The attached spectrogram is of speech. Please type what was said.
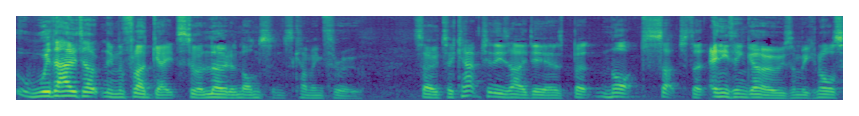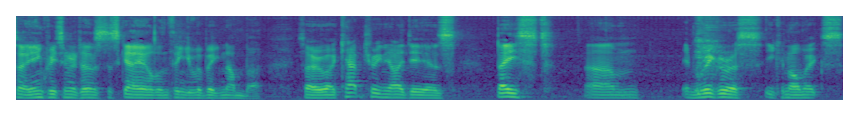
without opening the floodgates to a load of nonsense coming through. So to capture these ideas, but not such that anything goes, and we can all say increasing returns to scale and think of a big number. So uh, capturing the ideas based um, in rigorous economics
